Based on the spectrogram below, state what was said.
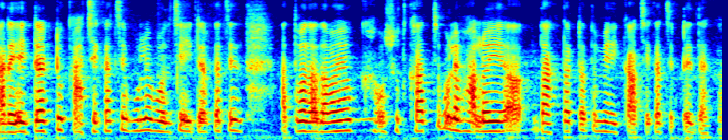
আর এটা একটু কাছে কাছে বলে বলছে এইটার কাছে আর তোমার দাদাভাইও ওষুধ খাচ্ছে বলে ভালোই ডাক্তারটা তুমি এই কাছে কাছেরটাই দেখা।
